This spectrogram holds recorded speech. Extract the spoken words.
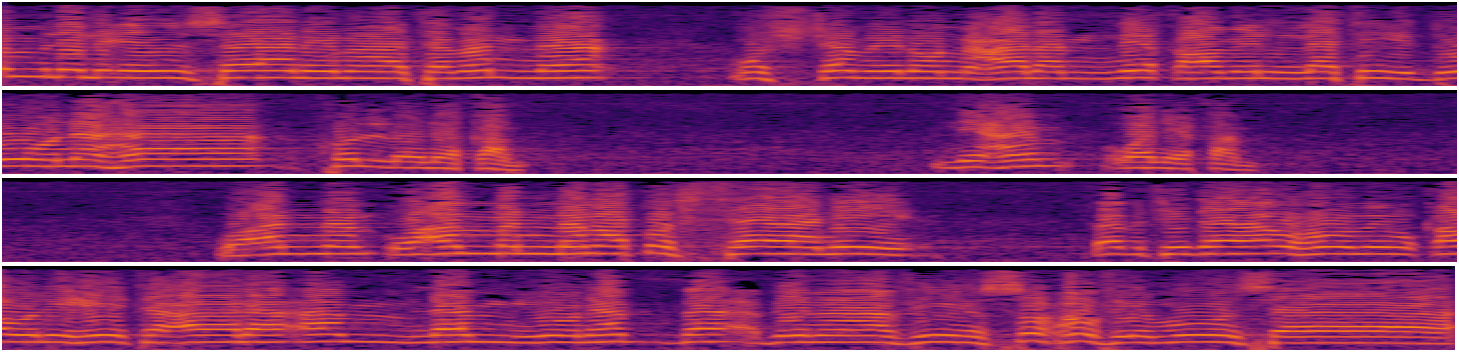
أم للإنسان ما تمنى مشتمل على النقم التي دونها كل نقم. نعم ونقم. وأن وأما النمط الثاني فابتداؤه من قوله تعالى أم لم ينبأ بما في صحف موسى.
